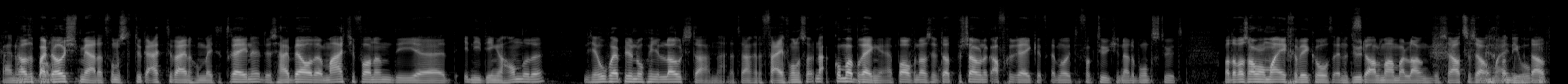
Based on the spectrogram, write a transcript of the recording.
hij had een paar doosjes, maar ja, dat vonden ze natuurlijk eigenlijk te weinig om mee te trainen. Dus hij belde een maatje van hem die uh, in die dingen handelde. En die zei, hoeveel heb je er nog in je lood staan? Nou, dat waren er 500. Zo. Nou, kom maar brengen. En Paul van As heeft dat persoonlijk afgerekend en nooit een factuurtje naar de bond gestuurd. Want dat was allemaal maar ingewikkeld en het duurde allemaal maar lang. Dus hij had ze zelf maar even betaald.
